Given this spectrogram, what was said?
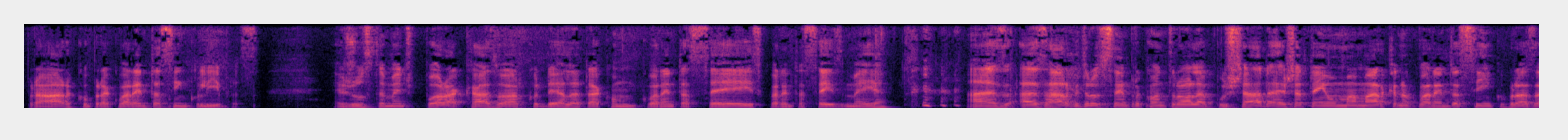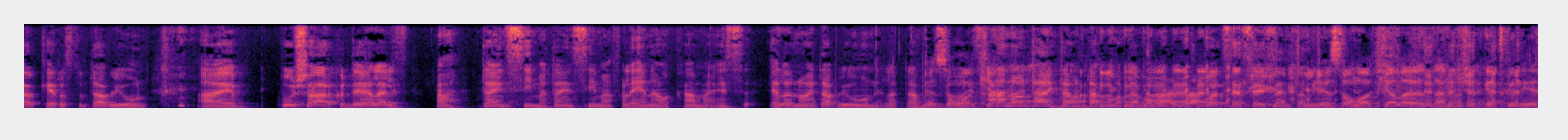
para arco para 45 libras. É justamente por acaso o arco dela está com 46, 46,6. As, as árbitros sempre controlam a puxada. Aí já tem uma marca no 45 para as arqueiros do W1. Aí puxa o arco dela, eles. Ah, tá em cima, tá em cima. Falei, não, calma, essa, ela não é W1, ela é Pensou logo W2. que Ah, não, tá, então tá bom, tá bom. Pode ser 600 libras. Pensam logo que ela está noutra categoria.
